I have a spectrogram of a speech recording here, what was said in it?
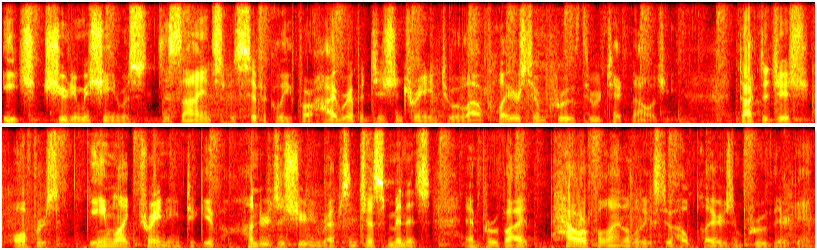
Each shooting machine was designed specifically for high repetition training to allow players to improve through technology. Dr. Dish offers game like training to give hundreds of shooting reps in just minutes and provide powerful analytics to help players improve their game.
